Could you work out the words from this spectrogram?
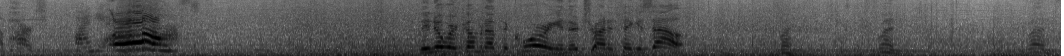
apart. Oh! They know we're coming up the quarry and they're trying to take us out. Run. Run. Run.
